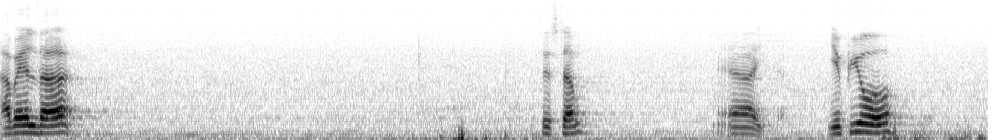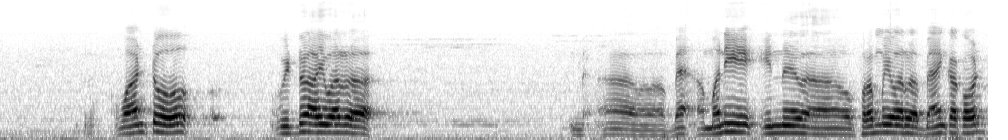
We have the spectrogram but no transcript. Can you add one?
avail the system. Uh, if you want to withdraw your uh, uh, money in uh, from your bank account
